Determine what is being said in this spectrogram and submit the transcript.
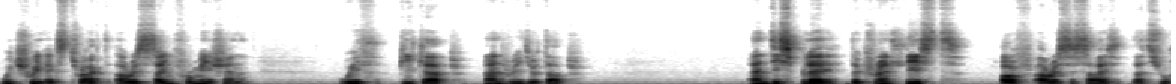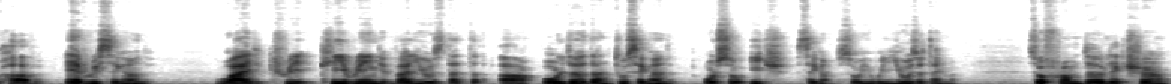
which will extract RSSI information with PCAP and radio tap and display the current list of RSSIs that you have every second while clearing values that are older than 2 seconds also each second. So you will use a timer. So from the lecture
